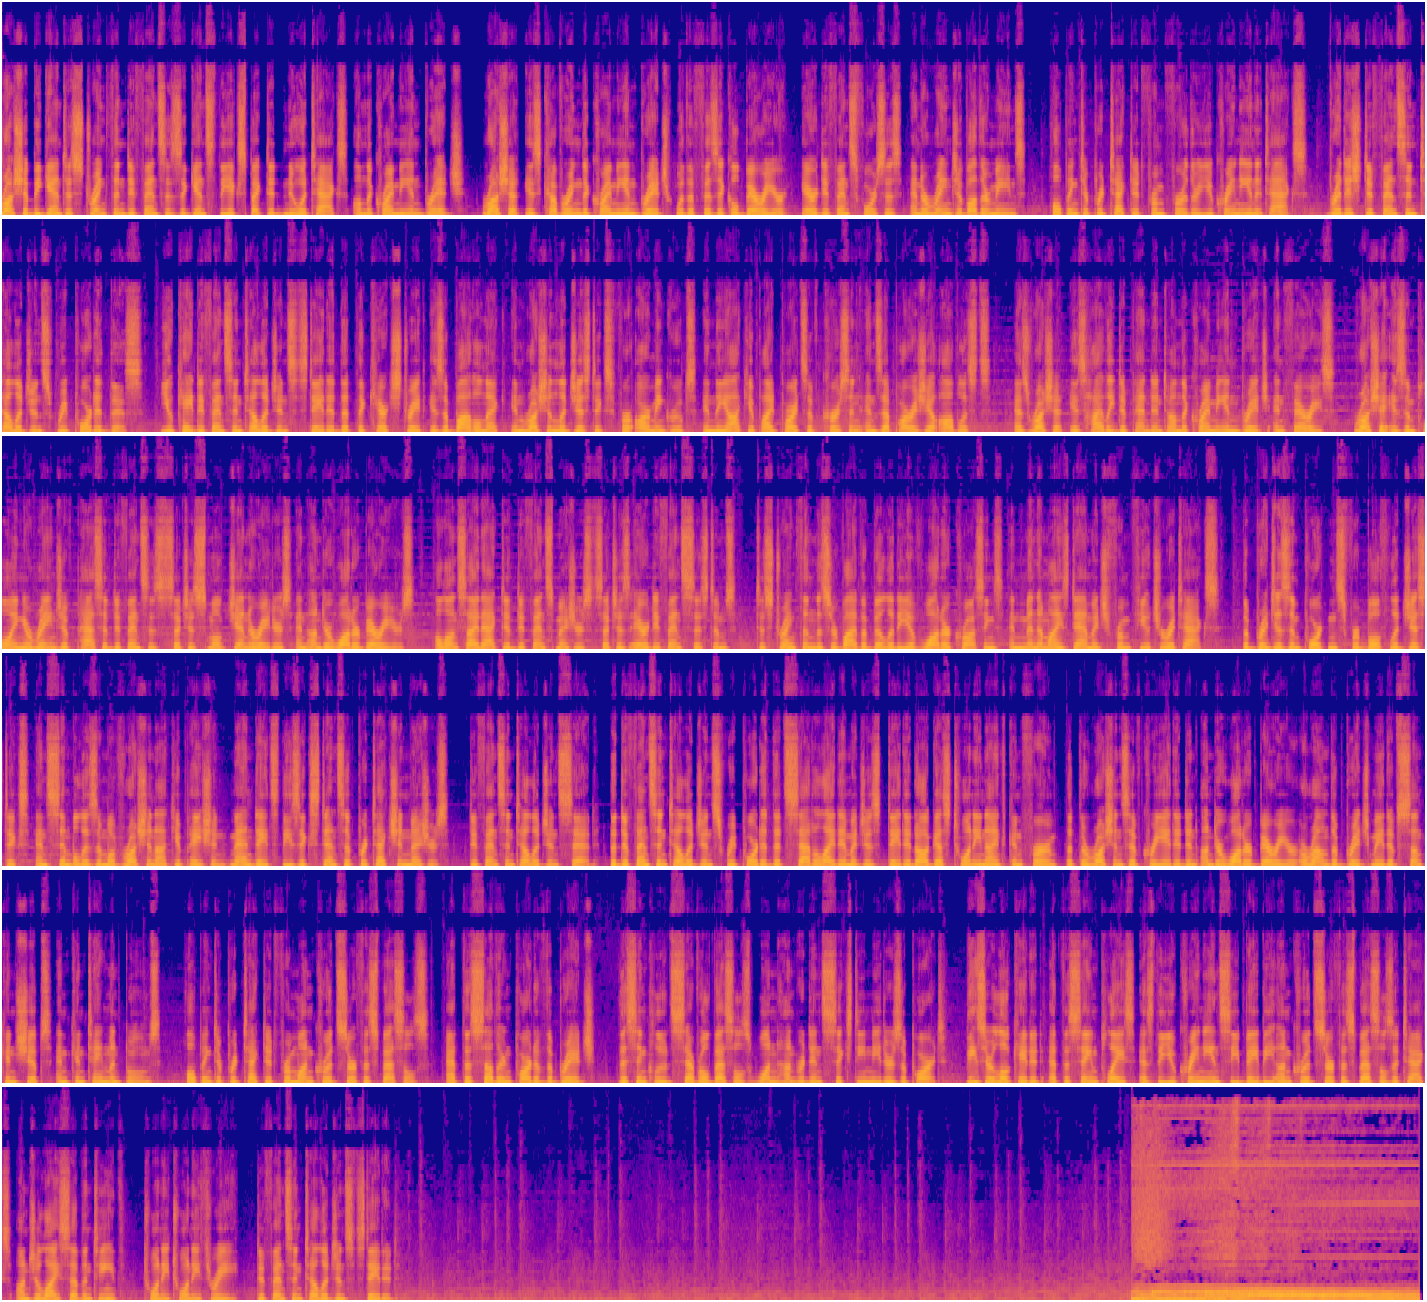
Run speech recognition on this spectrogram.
Russia began to strengthen defenses against the expected new attacks on the Crimean Bridge. Russia is covering the Crimean Bridge with a physical barrier, air defense forces, and a range of other means, hoping to protect it from further Ukrainian attacks. British Defense Intelligence reported this. UK Defense Intelligence stated that the Kerch Strait is a bottleneck in Russian logistics for army groups in the occupied parts of Kherson and Zaporizhia oblasts, as Russia is highly dependent on the Crimean Bridge and ferries. Russia is employing a range of passive defenses such as smoke generators and underwater barriers, alongside active defense measures such as air defense systems, to strengthen the survivability of water crossings and minimize damage from future attacks. The bridge's importance for both logistics and symbolism of Russian occupation mandates these extensive protection measures, Defense Intelligence said. The Defense Intelligence reported that satellite images dated August 29 confirm that the Russians have created an underwater barrier around the bridge made of sunken ships and containment booms, hoping to protect it from uncrewed surface vessels. At the southern part of the bridge, this includes several vessels 160 meters apart. These are located at the same place as the Ukrainian Sea Baby uncrewed surface vessels attacks on July 17, 2023, Defense Intelligence stated.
